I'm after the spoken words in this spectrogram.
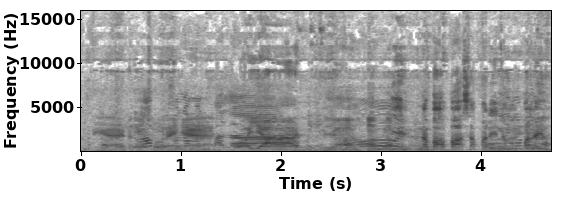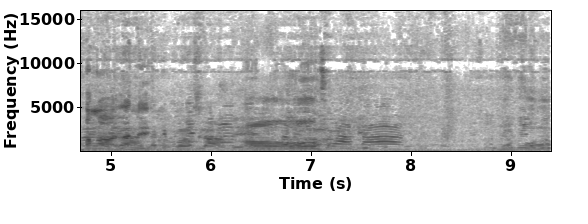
Ayan ang itsura niya. Oh, ayan. Ayan. Nababasa pa rin naman pala yung pangalan eh. Na-deform lang. Oo. Ayan po ah.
